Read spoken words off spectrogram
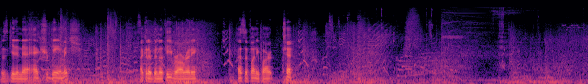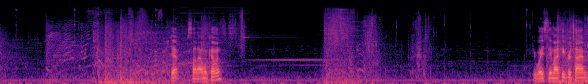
Just getting that extra damage. I could have been a fever already. That's the funny part. yep, saw that one coming. You're wasting my fever time.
